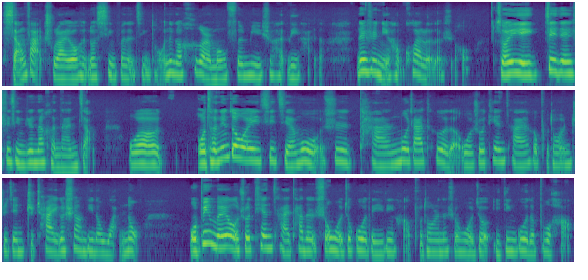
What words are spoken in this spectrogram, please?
想法出来，有很多兴奋的镜头，那个荷尔蒙分泌是很厉害的，那是你很快乐的时候。所以这件事情真的很难讲。我我曾经做过一期节目，是谈莫扎特的。我说天才和普通人之间只差一个上帝的玩弄。我并没有说天才他的生活就过得一定好，普通人的生活就一定过得不好。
